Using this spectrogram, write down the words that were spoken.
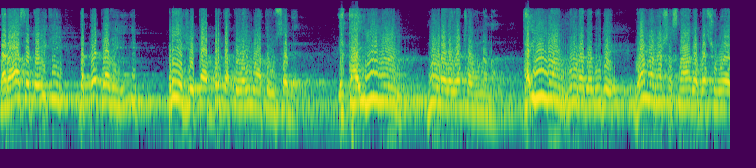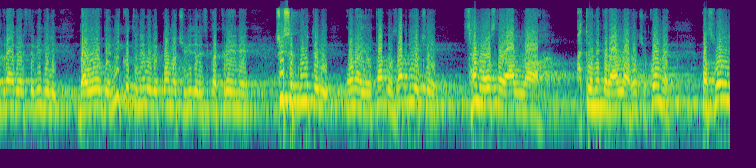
da raste toliki da preplavi i pređe ta brda koja imate u sebe. Jer ta iman mora da jača u nama. Ta iman mora da bude glavna naša snaga, braću moja draga, jer ste vidjeli da ovdje niko ti ne može pomoći, vidjeli ste kad krene, svi se putevi, ona je tako zapriječe, samo ostaje Allah. A to nekada Allah hoće. Kome? Pa svojim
